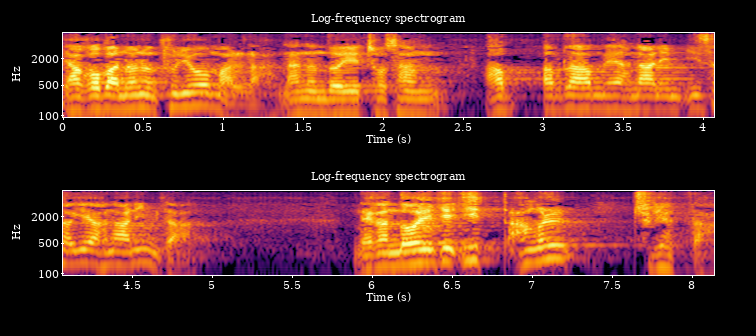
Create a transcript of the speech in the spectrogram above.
야곱아 너는 두려워 말라. 나는 너의 조상 아브라함의 하나님, 이삭의 하나님이다. 내가 너에게 이 땅을 주겠다.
